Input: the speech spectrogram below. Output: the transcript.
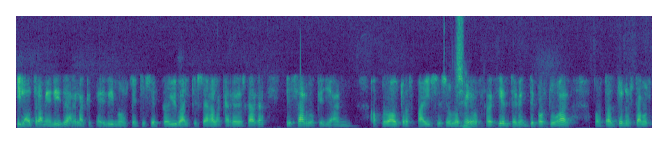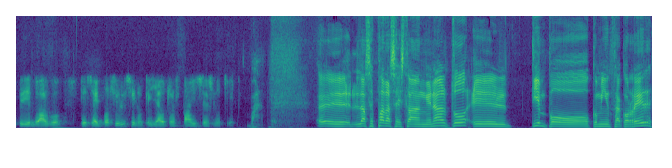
Y la otra medida, la que pedimos de que se prohíba el que se haga la carga de descarga, es algo que ya han aprobado otros países europeos, recientemente Portugal, por tanto, no estamos pidiendo algo que sea imposible, sino que ya otros países lo tienen. Bueno. Eh, las espadas están en alto. El tiempo comienza a correr.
